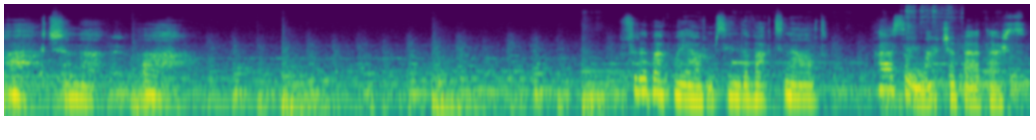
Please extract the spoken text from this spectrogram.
Ah Çınar, ah. Kusura bakma yavrum, senin de vaktini aldım. Kalsın bunlar, çöpe atarsın.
